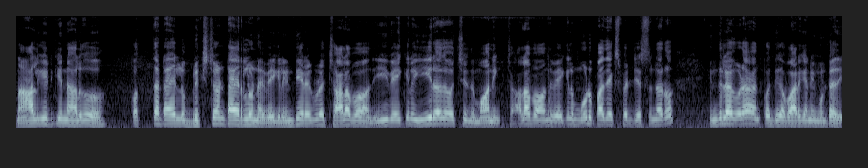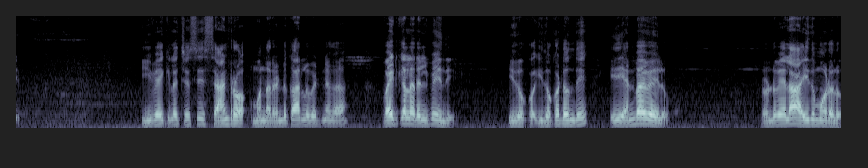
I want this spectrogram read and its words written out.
నాలుగిటికి నాలుగు కొత్త టైర్లు బ్రిక్స్టోన్ టైర్లు ఉన్నాయి వెహికల్. ఇంటీరియర్ కూడా చాలా బాగుంది. ఈ వెహికల్ ఈ రోజే వచ్చింది మార్నింగ్. చాలా బాగుంది వెహికల్. మూడు పది ఎక్స్పెక్ట్ చేస్తున్నారు. ఇందులో కూడా కొద్దిగా బార్గెనింగ్ ఉంటుంది. ఈ వెహికల్ వచ్చేసి శాండ్రో మొన్న రెండు కార్లు పెట్టినాగా వైట్ కలర్ వెళ్ళిపోయింది. ఇది ఒక ఇది ఒకటి ఉంది. ఇది ఎనభై వేలు. రెండు వేల ఐదు మోడలు.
